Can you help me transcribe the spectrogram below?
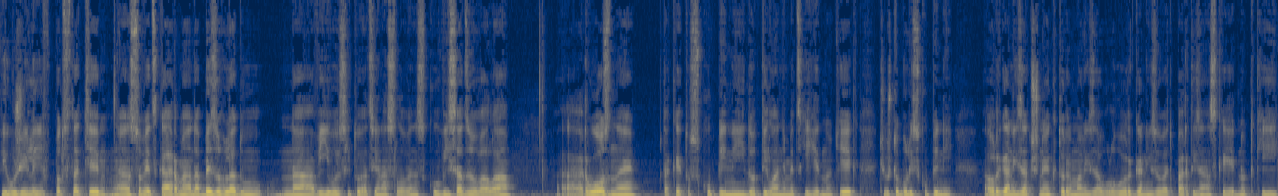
využili. V podstate e, sovietská armáda bez ohľadu na vývoj situácie na Slovensku vysadzovala e, rôzne takéto skupiny do tyla nemeckých jednotiek, či už to boli skupiny organizačné, ktoré mali za úlohu organizovať partizánske jednotky e,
